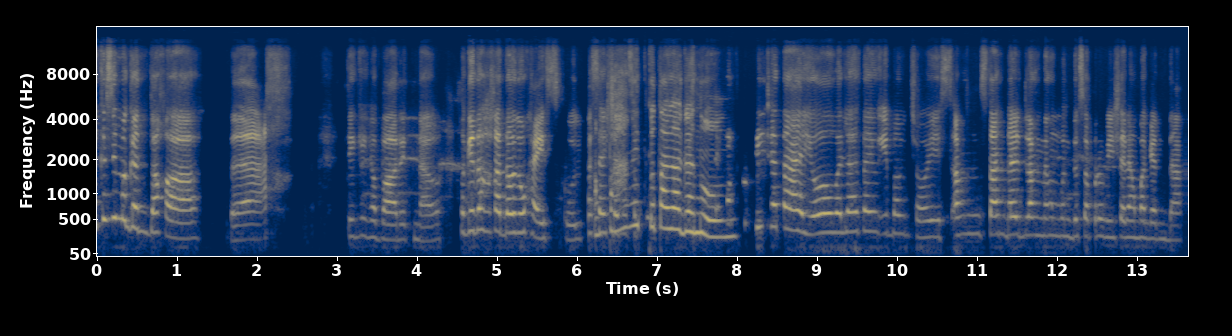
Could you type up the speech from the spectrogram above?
Ay, kasi maganda ka. Bah. Thinking about it now. Maganda ka ka daw nung high school. Ang Pasensya sa pangit ko talaga nun. probinsya tayo. Wala tayong ibang choice. Ang standard lang ng mundo sa probinsya ng maganda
